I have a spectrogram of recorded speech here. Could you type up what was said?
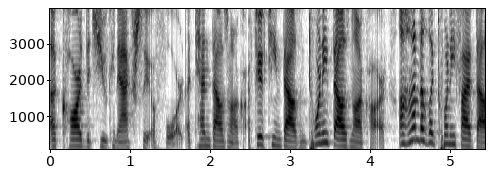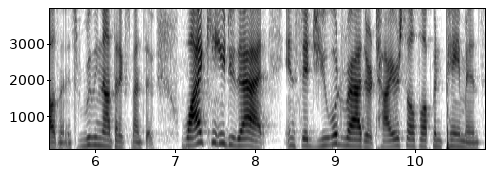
a car that you can actually afford a $10,000 car, a $15,000, $20,000 car. A Honda's like 25,000. It's really not that expensive. Why can't you do that? Instead, you would rather tie yourself up in payments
